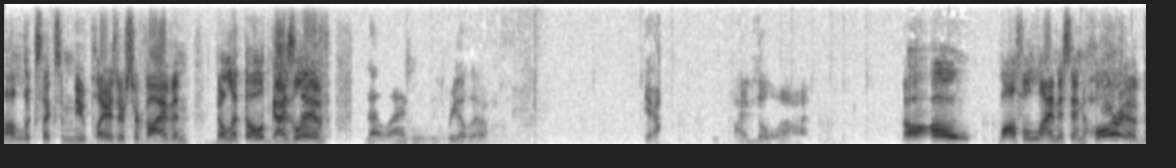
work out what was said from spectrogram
Uh, looks like some new players are surviving. Don't let the old guys live. That lag was real though. Yeah. Five's a lot. Oh, Waffle, Linus, and Horeb.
